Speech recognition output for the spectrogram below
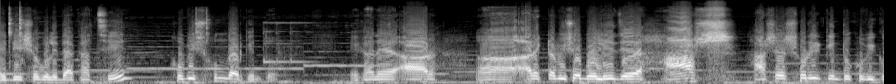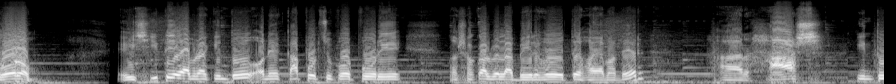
এই দৃশ্যগুলি দেখাচ্ছি। খুবই সুন্দর কিন্তু। এখানে আর আরেকটা বিষয় বলি যে হাঁস, হাঁসের শরীর কিন্তু খুবই গরম। এই শীতে আমরা কিন্তু অনেক কাপড় চোপড় পরে সকালবেলা বের হতে হয় আমাদের। আর হাঁস কিন্তু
